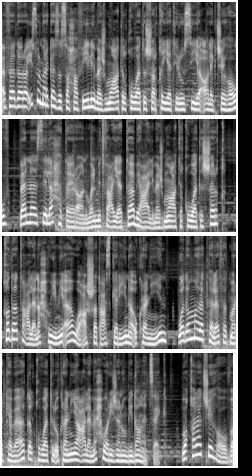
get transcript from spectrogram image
أفاد رئيس المركز الصحفي لمجموعة القوات الشرقية الروسية أوليغ تشيخوف بأن سلاح الطيران والمدفعية التابعة لمجموعة قوات الشرق قضت على نحو 110 عسكريين أوكرانيين ودمرت ثلاثة مركبات للقوات الأوكرانية على محور جنوب دونيتسك وقال تشيخوف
